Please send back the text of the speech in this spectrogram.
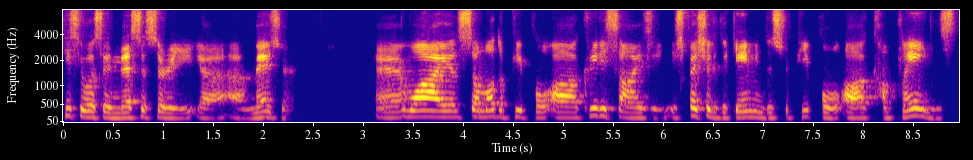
this was a necessary uh, measure, uh, while some other people are criticizing, especially the game industry people are complains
